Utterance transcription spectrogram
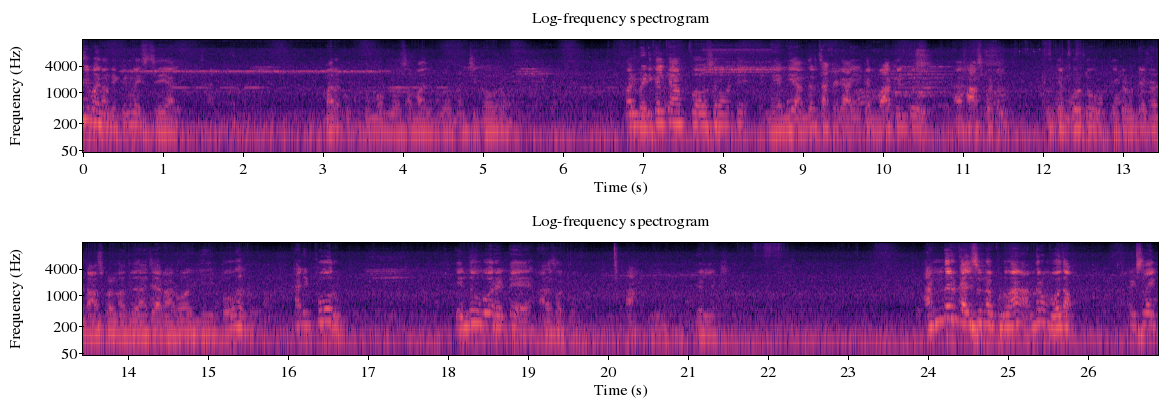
అది మనం రికగ్నైజ్ చేయాలి. మనకు కుటుంబంలో సమాజంలో మంచి గౌరవం. మరి మెడికల్ క్యాంప్ అవసరం అంటే నేను మీ అందరు చక్కగా you can walk in to hospital you can go to ఇక్కడ ఉండేటువంటి హాస్పిటల్ అదే ఆచార రోహిణి పోగలరు. కానీ పోరు. ఎందుకు పోరంటే అలసత్వం. నిర్లక్ష్యం. అందరూ కలిసి ఉన్నప్పుడు అందరం పోదాం. ఇట్స్ లైక్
